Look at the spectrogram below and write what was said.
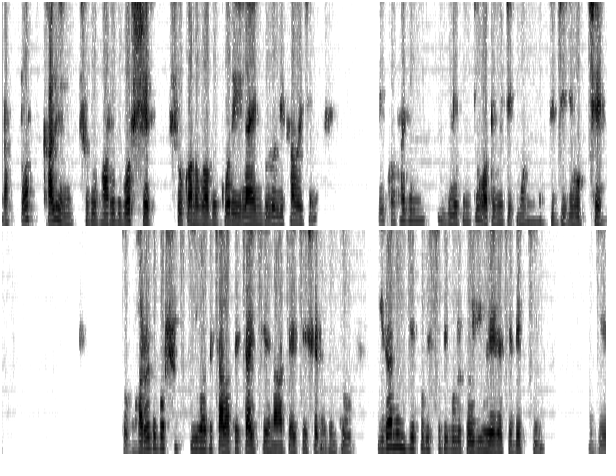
না, তৎকালীন শুধু ভারতবর্ষের সুখ অনুভব করে এই লাইনগুলো লেখা হয়েছিল। এই কথাগুলো কিন্তু অটোমেটিক মনের মধ্যে জেগে উঠছে। তো ভারতবর্ষ কীভাবে চালাতে চাইছে, না চাইছে, সেটা কিন্তু ইদানিং যে পরিস্থিতিগুলো তৈরি হয়ে গেছে দেখছি যে,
